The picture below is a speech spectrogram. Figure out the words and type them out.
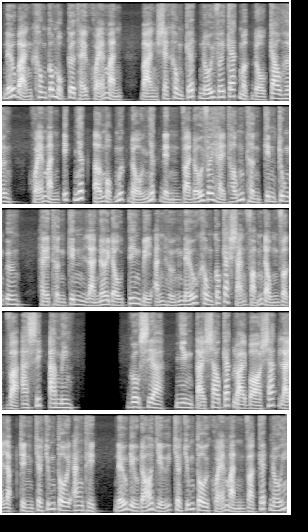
Nếu bạn không có một cơ thể khỏe mạnh, bạn sẽ không kết nối với các mật độ cao hơn, khỏe mạnh ít nhất ở một mức độ nhất định và đối với hệ thống thần kinh trung ương, hệ thần kinh là nơi đầu tiên bị ảnh hưởng nếu không có các sản phẩm động vật và axit amin. Gosia, nhưng tại sao các loài bò sát lại lập trình cho chúng tôi ăn thịt, nếu điều đó giữ cho chúng tôi khỏe mạnh và kết nối?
